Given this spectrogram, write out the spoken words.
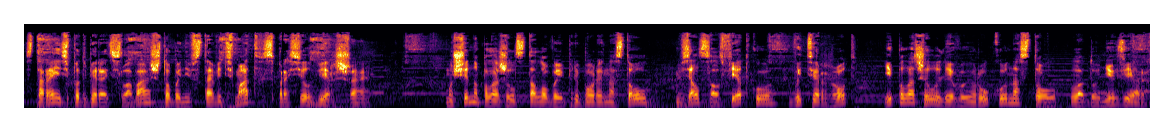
Стараясь подбирать слова, чтобы не вставить мат, спросил Верша. Мужчина положил столовые приборы на стол, взял салфетку, вытер рот и положил левую руку на стол ладонью вверх.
